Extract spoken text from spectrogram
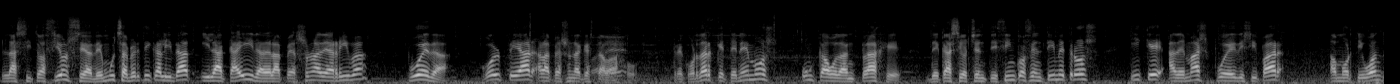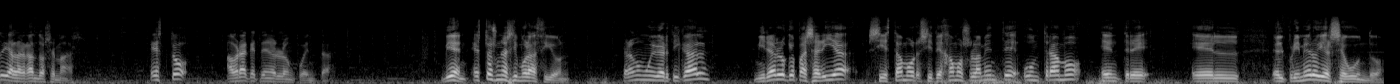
la situación sea de mucha verticalidad y la caída de la persona de arriba pueda golpear a la persona que está abajo. Recordar que tenemos un cabo de anclaje de casi 85 centímetros y que además puede disipar amortiguando y alargándose más. Esto habrá que tenerlo en cuenta. Bien, esto es una simulación. Tramo muy vertical. Mirad lo que pasaría si, estamos, si dejamos solamente un tramo entre el, el primero y el segundo.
